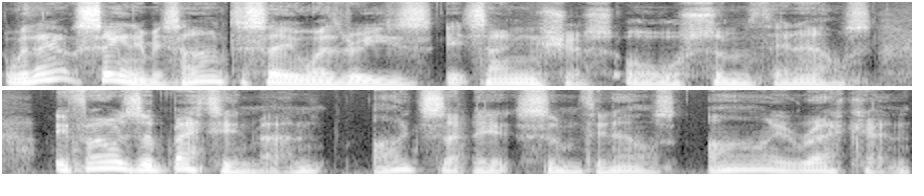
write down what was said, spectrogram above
without seeing him, it's hard to say whether he's it's anxious or something else. If I was a betting man, I'd say it's something else. I reckon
